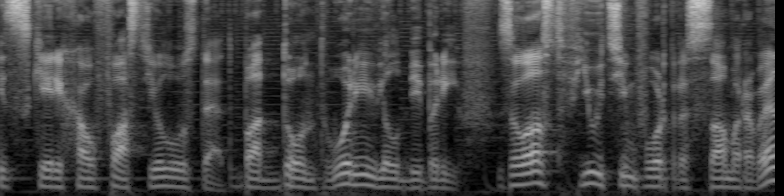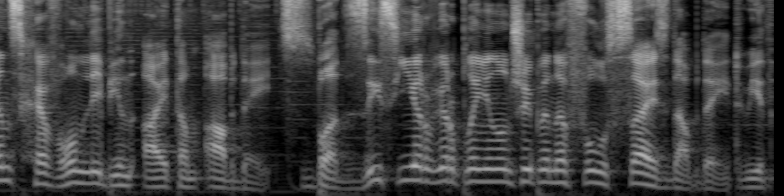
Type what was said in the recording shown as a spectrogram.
it's scary how fast you lose that, but don't worry, we'll be brief. The last few Team Fortress summer events have only been item updates, but this year we're planning on shipping a full-sized update with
